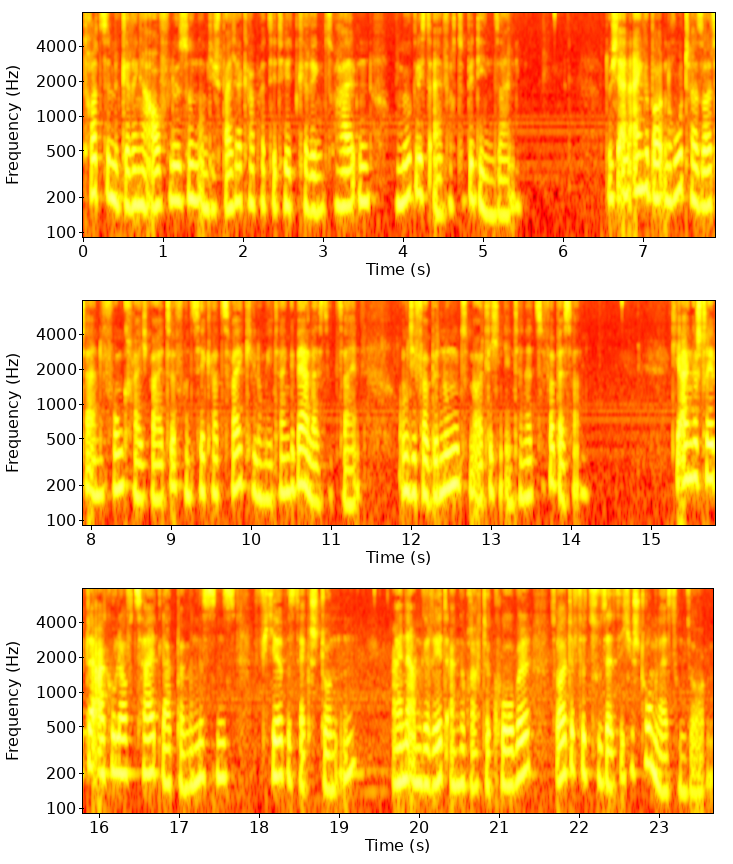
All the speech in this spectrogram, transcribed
trotzdem mit geringer Auflösung, um die Speicherkapazität gering zu halten und möglichst einfach zu bedienen sein. Durch einen eingebauten Router sollte eine Funkreichweite von ca. 2 Kilometern gewährleistet sein, um die Verbindungen zum örtlichen Internet zu verbessern. Die angestrebte Akkulaufzeit lag bei mindestens 4 bis 6 Stunden eine am Gerät angebrachte Kurbel sollte für zusätzliche Stromleistung sorgen.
